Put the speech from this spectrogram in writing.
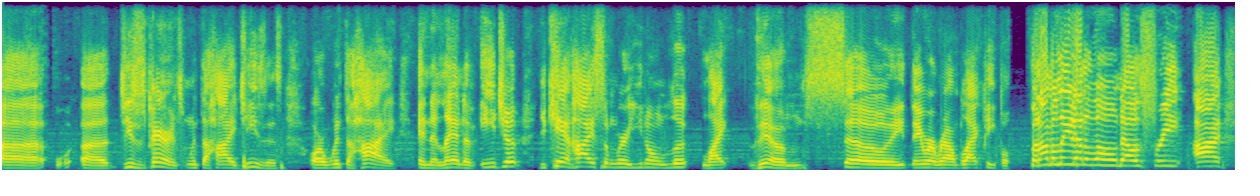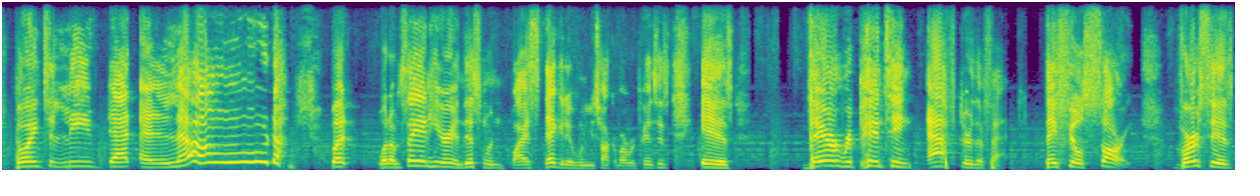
uh, uh, Jesus' parents went to hide Jesus or went to hide in the land of Egypt, you can't hide somewhere you don't look like them. So they, they were around black people. But I'm gonna leave that alone. That was free. I'm going to leave that alone. But what I'm saying here in this one, why it's negative when you talk about repentance, is they're repenting after the fact. They feel sorry versus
